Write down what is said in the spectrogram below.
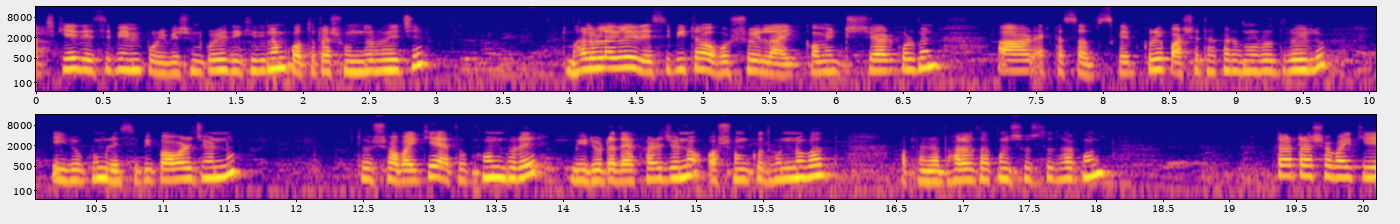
আজকের রেসিপি আমি পরিবেশন করে দেখিয়ে দিলাম কতটা সুন্দর হয়েছে। ভালো লাগলে রেসিপিটা অবশ্যই লাইক কমেন্ট শেয়ার করবেন। আর একটা সাবস্ক্রাইব করে পাশে থাকার অনুরোধ রইল এইরকম রেসিপি পাওয়ার জন্য। তো সবাইকে এতক্ষণ ধরে ভিডিওটা দেখার জন্য অসংখ্য ধন্যবাদ। আপনারা ভালো থাকুন, সুস্থ থাকুন। টাটা সবাইকে।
